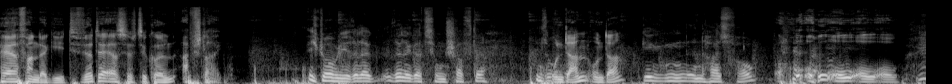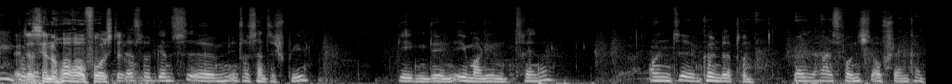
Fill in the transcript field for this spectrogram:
Herr van der Giet, wird der erste FC Köln absteigen? Ich glaube, die Rele Relegation schafft er. So und dann? Und dann? Gegen den HSV. Oh, oh, oh, oh, oh. Das ist ja eine Horrorvorstellung. Das wird ein ganz äh, interessantes Spiel gegen den ehemaligen Trainer. Und äh, Köln bleibt drin weil der HSV nicht aufsteigen kann.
